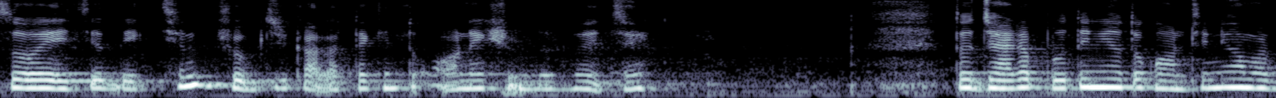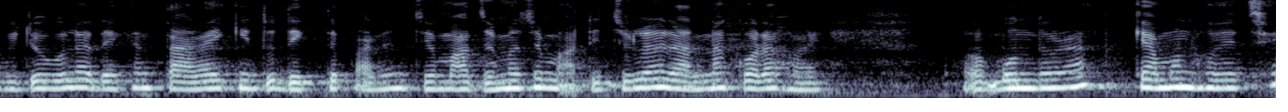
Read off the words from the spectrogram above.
সো এই যে দেখছেন, সবজির কালারটা কিন্তু অনেক সুন্দর হয়েছে। তো যারা প্রতিনিয়ত কন্টিনিউ আমার ভিডিওগুলো দেখেন, তারাই কিন্তু দেখতে পারেন যে মাঝে মাঝে মাটির চুলায় রান্না করা হয়। বন্ধুরা, কেমন হয়েছে?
